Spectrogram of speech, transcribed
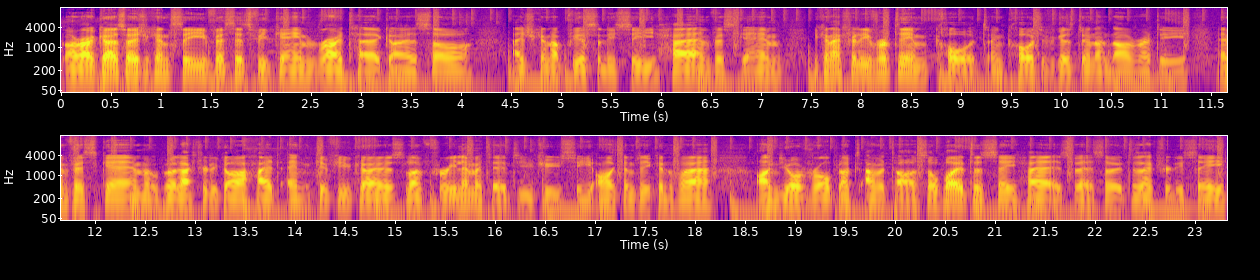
Alright guys, so as you can see, this is the game right here guys, so as you can obviously see here in this game, you can actually redeem codes, and codes if you guys do not know already, in this game, will actually go ahead and give you guys like free limited UGC items that you can wear on your Roblox avatar. So what it does say here is this. So it does actually say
